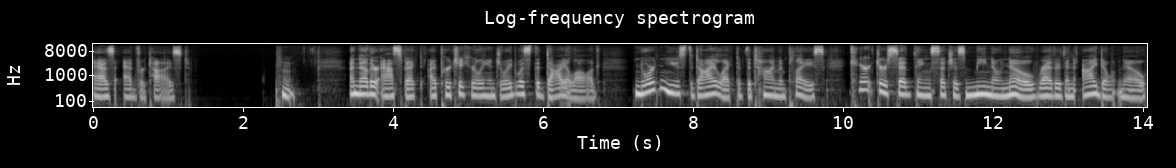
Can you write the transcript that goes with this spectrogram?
as advertised. Hmm. Another aspect I particularly enjoyed was the dialogue. Norton used the dialect of the time and place. Characters said things such as me no know rather than I don't know,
